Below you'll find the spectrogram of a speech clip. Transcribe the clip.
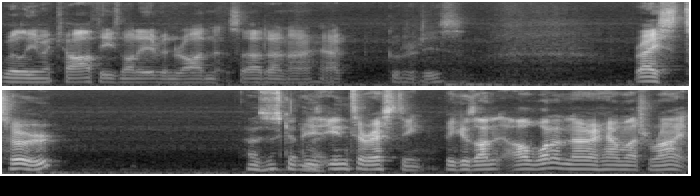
Willie McCarthy's not even riding it, so I don't know how good it is. Race two. How's this getting? There? interesting because I, I want to know how much rain.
